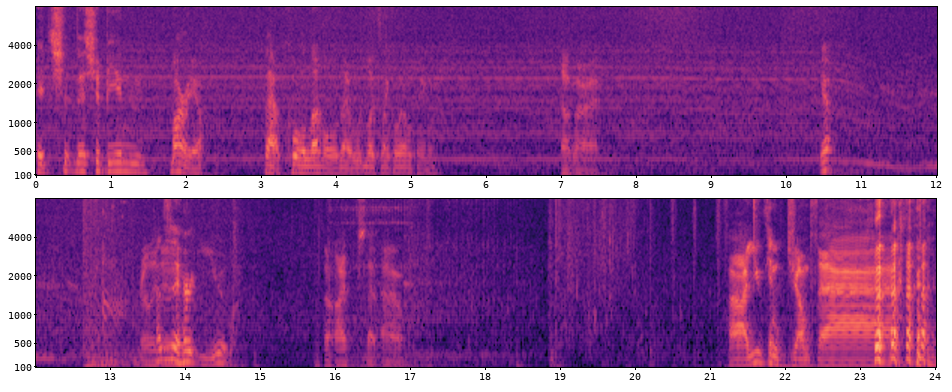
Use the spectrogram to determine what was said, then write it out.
It should. This should be in Mario. That cool level that would look like oil painting. Oh, alright. Yep. Really How does it hurt you? No, I set out. Ah, you can jump that.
